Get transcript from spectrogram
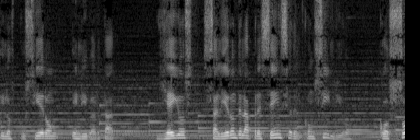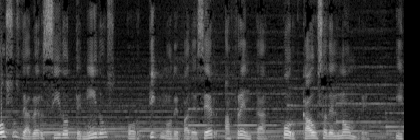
y los pusieron en libertad. Y ellos salieron de la presencia del concilio, gozosos de haber sido tenidos por digno de padecer afrenta por causa del nombre. Y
